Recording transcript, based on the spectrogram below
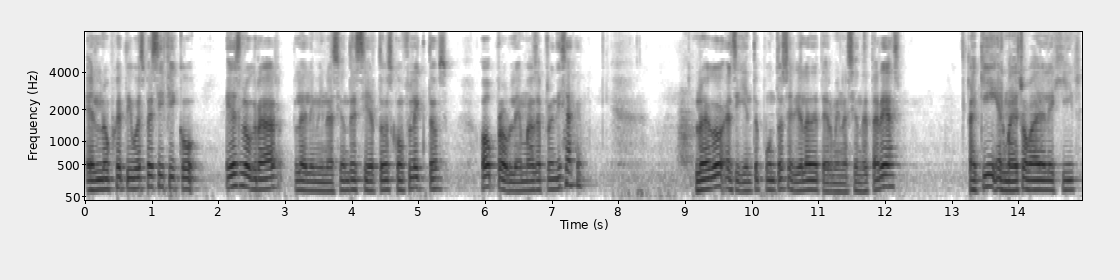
el objetivo específico es lograr la eliminación de ciertos conflictos o problemas de aprendizaje. Luego el siguiente punto sería la determinación de tareas. Aquí el maestro va a elegir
